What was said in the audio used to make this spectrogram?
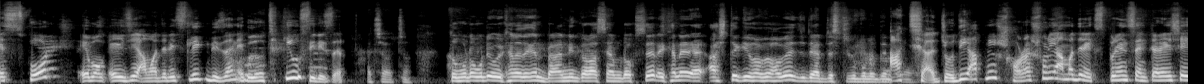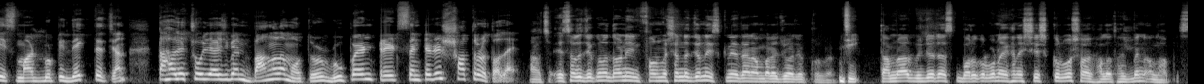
এস ফোর এবং এই যে আমাদের এই স্লিক ডিজাইন এগুলো হচ্ছে কিউ সিরিজের আচ্ছা আচ্ছা। তো মোটামুটি ওইখানে দেখেন ব্র্যান্ডিং করা স্যামডক্স এর। এখানে আসতে কীভাবে হবে যদি অ্যাড্রেসটা বলে দেন। আচ্ছা যদি আপনি সরাসরি আমাদের এক্সপিরিয়েন্স সেন্টারে এসে এই স্মার্ট বোর্ডটি দেখতে চান তাহলে চলে আসবেন বাংলা মোটর রূপায়ণ ট্রেড সেন্টারের সতেরো তলায়। আচ্ছা এছাড়া যে কোনো ধরনের ইনফরমেশনের জন্য স্ক্রিনে দেওয়া নাম্বারে যোগাযোগ করবেন। জি। তো আমরা ভিডিওটা বড় করব না এখানে শেষ করব। সবাই ভালো থাকবেন আল্লাহ হাফিজ।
